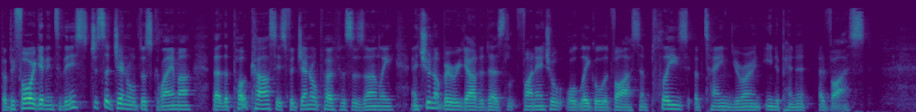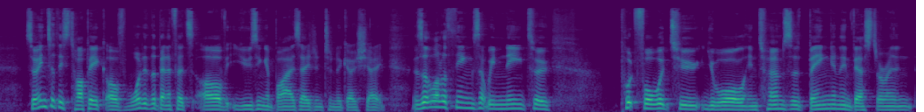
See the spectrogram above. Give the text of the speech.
But before I get into this, just a general disclaimer that the podcast is for general purposes only and should not be regarded as financial or legal advice. And please obtain your own independent advice. So, into this topic of what are the benefits of using a buyer's agent to negotiate, there's a lot of things that we need to put forward to you all in terms of being an investor and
